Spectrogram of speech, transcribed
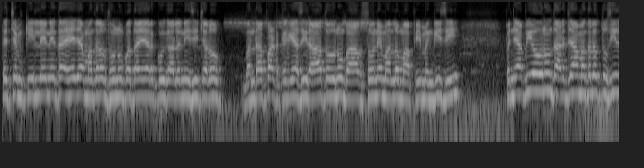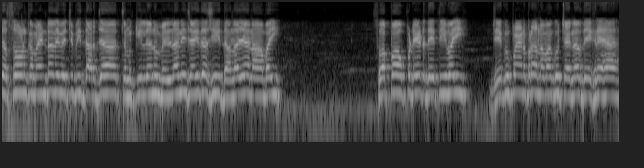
ਤੇ ਚਮਕੀਲੇ ਨੇ ਤਾਂ ਇਹ ਜਿਹਾ ਮਤਲਬ ਤੁਹਾਨੂੰ ਪਤਾ ਯਾਰ, ਕੋਈ ਗੱਲ ਨਹੀਂ ਸੀ, ਚਲੋ, ਬੰਦਾ ਭਟਕ ਗਿਆ ਸੀ, ਰਾਹ ਤੋਂ ਉਹਨੂੰ ਵਾਪਸ ਉਹਨੇ ਮੰਨ ਲਓ ਮਾਫੀ ਮੰਗੀ ਸੀ। ਪੰਜਾਬੀਓ, ਉਹਨੂੰ ਦਰਜਾ, ਮਤਲਬ ਤੁਸੀਂ ਦੱਸੋ ਹੁਣ ਕਮੈਂਟਾਂ ਦੇ ਵਿੱਚ ਵੀ ਦਰਜਾ ਚਮਕੀਲੇ ਨੂੰ ਮਿਲਣਾ ਨਹੀਂ ਚਾਹੀਦਾ ਸੀ ਸ਼ਹੀਦਾਂ ਦਾ ਜਾਂ ਨਾ ਬਾਈ। ਸੋ ਆਪਾਂ ਅਪਡੇਟ ਦੇਤੀ ਬਾਈ। ਜੇ ਕੋਈ ਭੈਣ ਭਰਾ ਨਵਾਂ ਕੋਈ ਚੈਨਲ ਦੇਖ ਰਿਹਾ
